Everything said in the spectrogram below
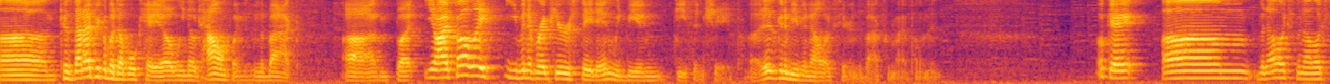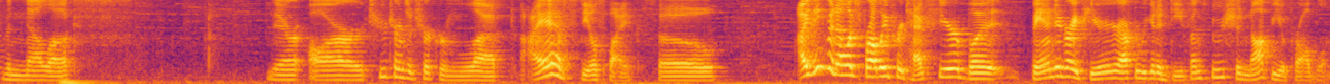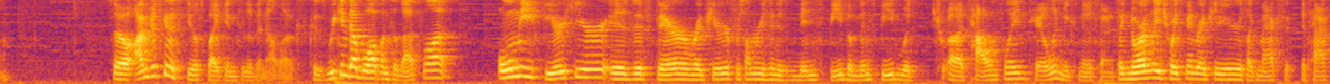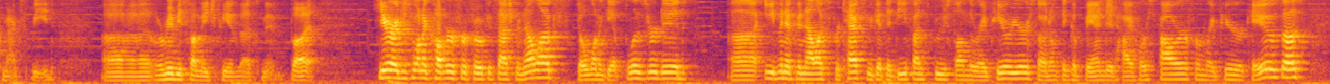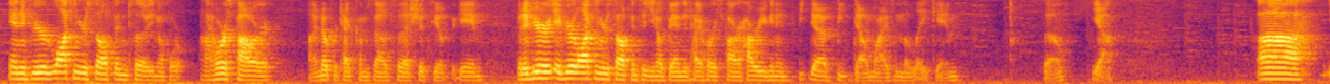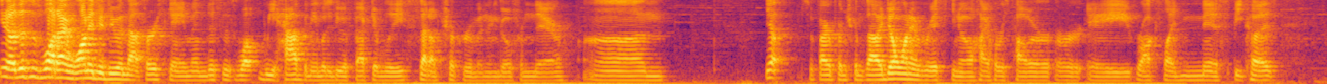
because um, then I pick up a double KO. We know Talonflame's in the back. Um, but, you know, I felt like even if Rhyperior stayed in, we'd be in decent shape. Uh, it is going to be Vanilluxe here in the back for my opponent. Okay, um, Vanilluxe, Vanilluxe, Vanilluxe. There are two turns of Trick Room left. I have Steel Spike, so... I think Vanilluxe probably protects here, but Banded Rhyperior after we get a defense boost should not be a problem. So I'm just going to Steel Spike into the Vanilluxe, because we can double up onto that slot. Only fear here is if their Rhyperior for some reason is min speed, but min speed with uh, Talonflame, Tailwind makes no sense. Like normally Choice Band Rhyperior is like max attack, max speed uh, or maybe some HP investment. But Here, I just want to cover for Focus Sash Vanilluxe. Don't want to get Blizzarded. Uh, even if Vanilluxe protects, we get the defense boost on the Rhyperior, so I don't think a banded high horsepower from Rhyperior KOs us. And if you're locking yourself into you know high horsepower, uh, no protect comes out, so that should seal up the game. But if you're if you're locking yourself into you know banded high horsepower, how are you going to be, uh, beat Dhelmise in the late game? So yeah. Uh, you know, this is what I wanted to do in that first game, and this is what we have been able to do effectively, set up Trick Room and then go from there. Um, yep, so Fire Punch comes out. I don't want to risk, you know, high horsepower or a Rock Slide miss, because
